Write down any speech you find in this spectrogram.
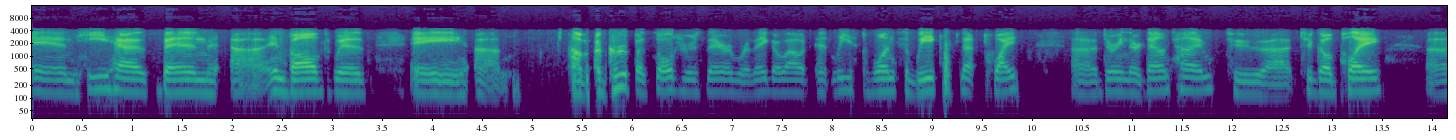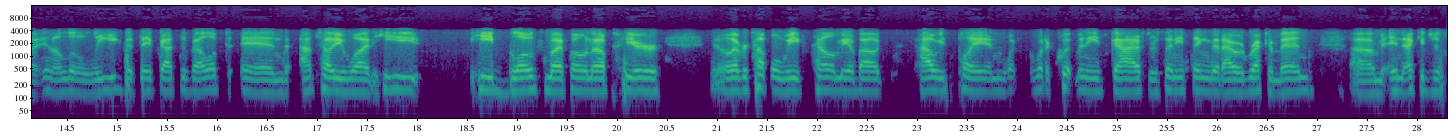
and he has been uh, involved with a, um, a, a group of soldiers there where they go out at least once a week, if not twice, uh, during their downtime to uh, to go play uh, in a little league that they've got developed. And I'll tell you what, he he blows my phone up here, you know, every couple of weeks, telling me about how he's playing, what what equipment he's got, if there's anything that I would recommend. Um, and I could just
